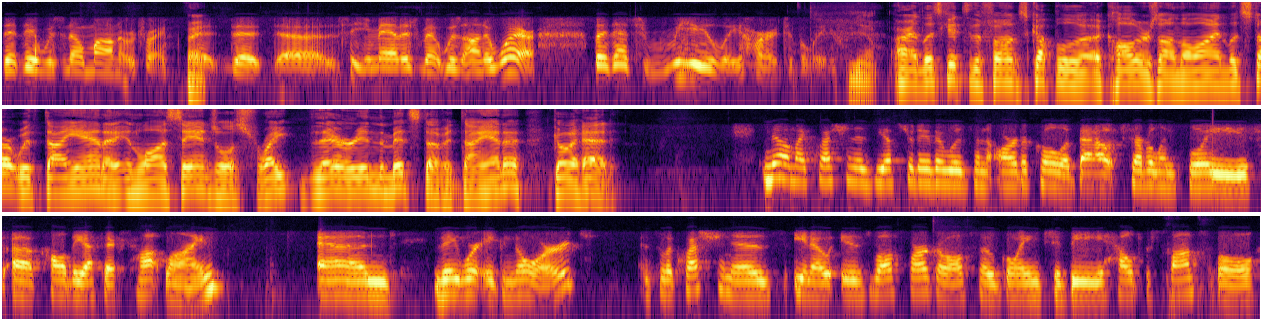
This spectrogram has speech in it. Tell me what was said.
that there was no monitoring. Right. That, that uh, senior management was unaware, but that's really hard to believe. Yeah. All right, let's get to the phones. A couple of callers on the line. Let's start with Diana in Los Angeles, right there in the midst of it. Diana, go ahead. No, my question is yesterday there was an article about several employees uh, called the ethics hotline, and they were ignored. And so the question is, you know, is Wells Fargo also going to be held responsible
